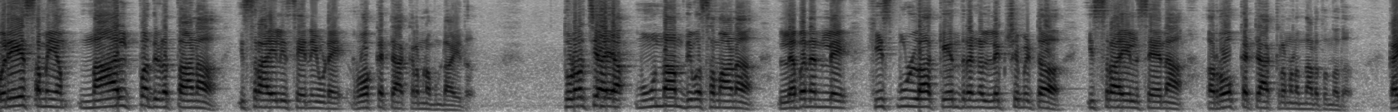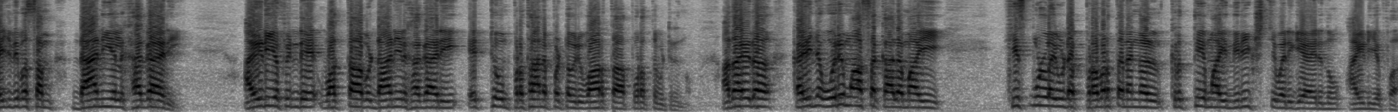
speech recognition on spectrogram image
ഒരേ സമയം നാൽപ്പതിടത്താണ് ഇസ്രായേലി സേനയുടെ റോക്കറ്റ് ആക്രമണം ഉണ്ടായത് തുടർച്ചയായ മൂന്നാം ദിവസമാണ് ലെബനനിലെ ഹിസ്ബുള്ള കേന്ദ്രങ്ങൾ ലക്ഷ്യമിട്ട് ഇസ്രായേൽ സേന റോക്കറ്റ് ആക്രമണം നടത്തുന്നത്. കഴിഞ്ഞ ദിവസം ഡാനിയൽ ഹഗാരി ഐ ഡി എഫിന്റെ വക്താവ് ഡാനിയൽ ഹഗാരി ഏറ്റവും പ്രധാനപ്പെട്ട ഒരു വാർത്ത പുറത്തുവിട്ടിരുന്നു. അതായത് കഴിഞ്ഞ ഒരു മാസക്കാലമായി ഹിസ്ബുള്ളയുടെ പ്രവർത്തനങ്ങൾ കൃത്യമായി നിരീക്ഷിച്ചു വരികയായിരുന്നു ഐ ഡി എഫ്.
